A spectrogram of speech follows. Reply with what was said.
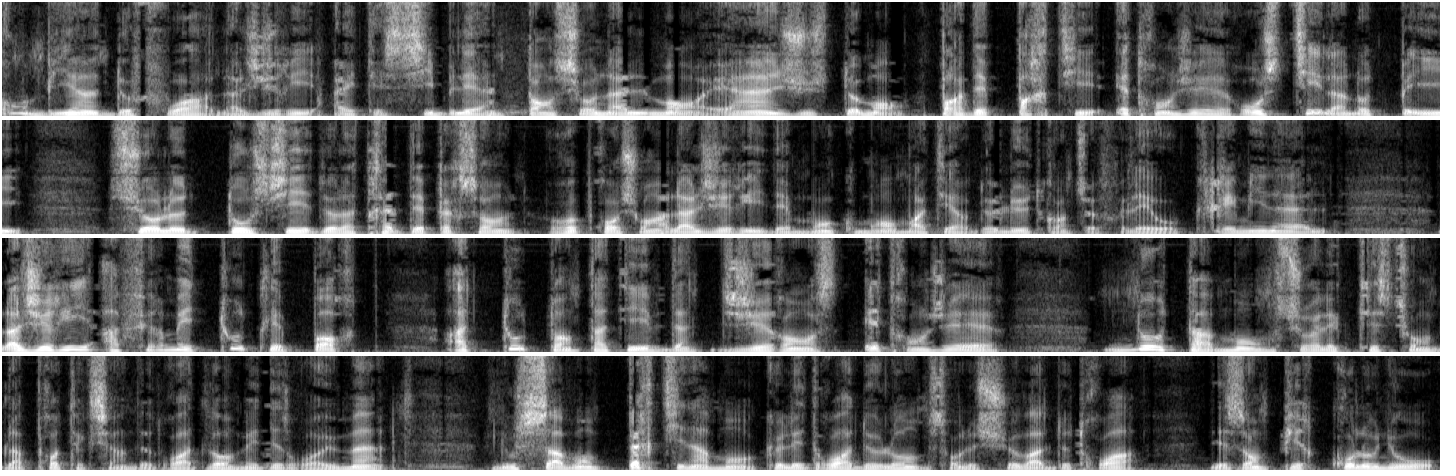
Combien de fois l'Algérie a été ciblée intentionnellement et injustement par des partis étrangères hostiles à notre pays sur le dossier de la traite des personnes, reprochant à l'Algérie des manquements en matière de lutte contre ce fléau criminel? L'Algérie a fermé toutes les portes à toute tentative d'ingérence étrangère, notamment sur les questions de la protection des droits de l'homme et des droits humains. Nous savons pertinemment que les droits de l'homme sont le cheval de Troie des empires coloniaux,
